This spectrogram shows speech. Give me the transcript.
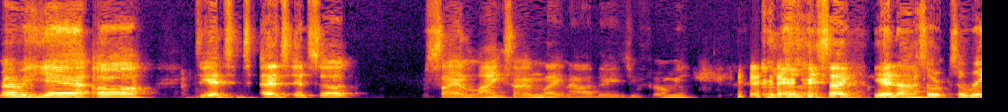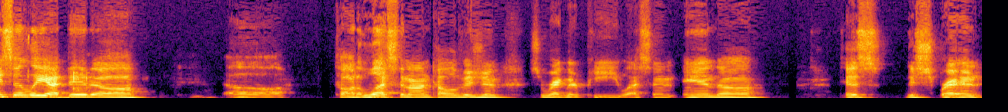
feel me? Yeah. Uh, so yeah, it's it's it's, uh, sign light, sign light nowadays. You feel me? it's like yeah, nah. So so recently I did uh uh taught a lesson on television. It's a regular PE lesson, and uh just just spreading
